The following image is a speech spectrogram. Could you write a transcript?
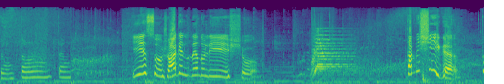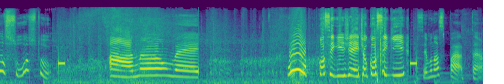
Tum, tum, tum. Isso, joga ele dentro do lixo. Tá bexiga. Tá susto. Ah, não, velho. Uh! Consegui, gente, eu consegui! Sebo nas patas.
